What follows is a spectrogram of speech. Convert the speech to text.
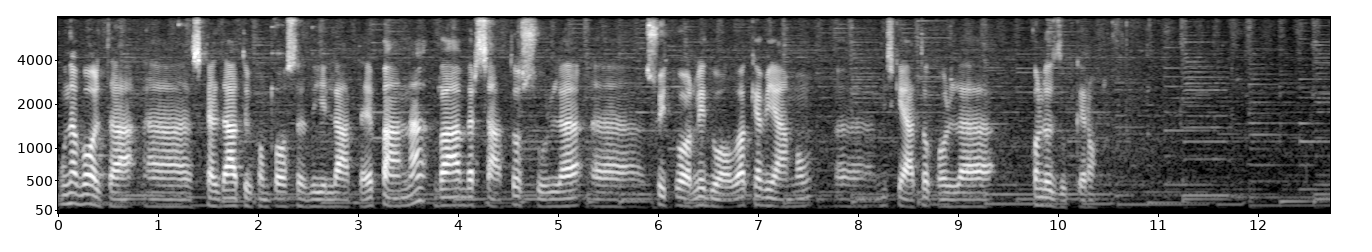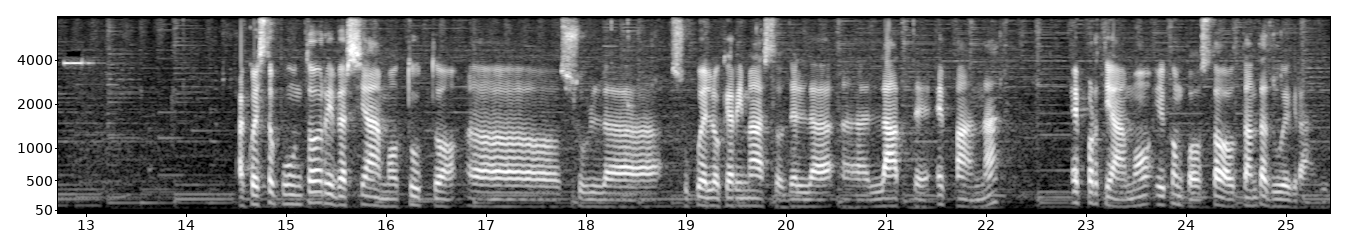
Una volta eh, scaldato il composto di latte e panna va versato sul, eh, sui tuorli d'uovo che abbiamo eh, mischiato col, con lo zucchero. A questo punto riversiamo tutto uh, sul, su quello che è rimasto del uh, latte e panna e portiamo il composto a 82 gradi.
